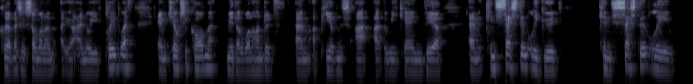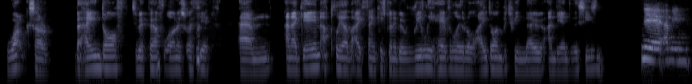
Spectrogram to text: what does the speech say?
Clare, this is someone I, know you've played with. Um, Chelsea Cornet made her 100th um, appearance at, at the weekend there. Um, consistently good, consistently works her behind off, to be perfectly honest with you. Um, and again, a player that I think is going to be really heavily relied on between now and the end of the season. Yeah, I mean,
